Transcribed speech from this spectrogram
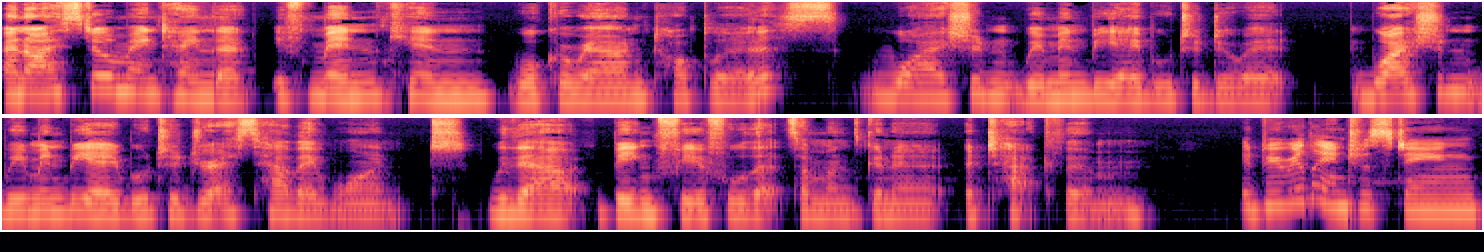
And I still maintain that if men can walk around topless, why shouldn't women be able to do it? Why shouldn't women be able to dress how they want without being fearful that someone's going to attack them? It'd be really interesting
